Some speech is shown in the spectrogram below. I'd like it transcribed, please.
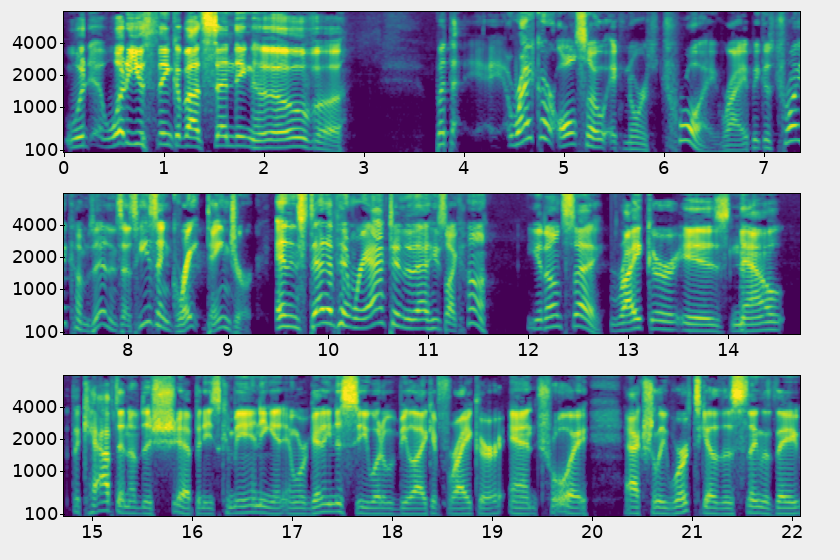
Would, what do you think about sending her over? But the, Riker also ignores Troi, right? Because Troi comes in and says he's in great danger. And instead of him reacting to that, he's like, huh, you don't say. Riker is now the captain of the ship and he's commanding it and we're getting to see what it would be like if Riker and Troi actually worked together this thing that they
